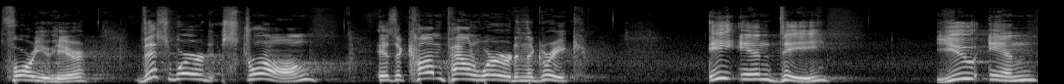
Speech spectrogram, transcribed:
for you here. This word strong is a compound word in the Greek E N D U N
